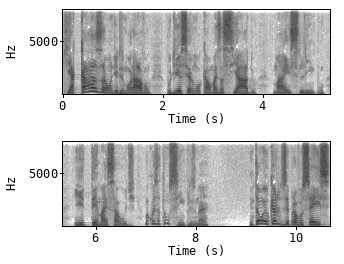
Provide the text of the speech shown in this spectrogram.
que a casa onde eles moravam podia ser um local mais aciado, mais limpo e ter mais saúde. Uma coisa tão simples, né? Então eu quero dizer para vocês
